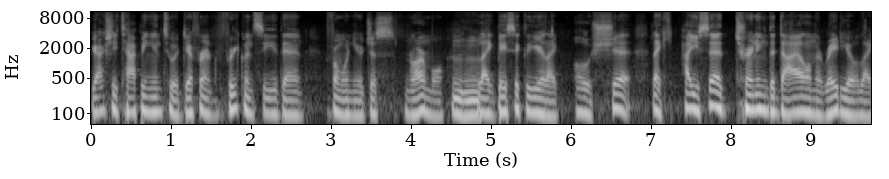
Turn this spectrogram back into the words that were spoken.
you're actually tapping into a different frequency than from when you're just normal. Mm-hmm. Like basically, you're like, oh shit, like how you said, turning the dial on the radio. Like,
